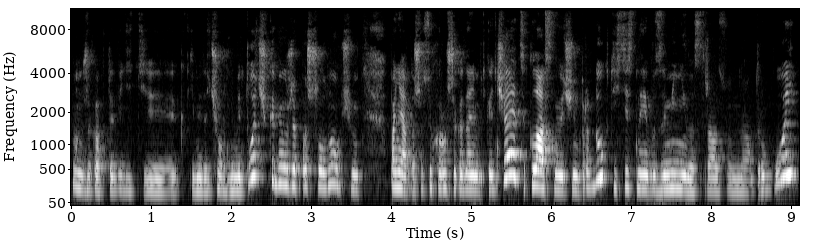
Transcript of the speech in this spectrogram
Он уже как-то, видите, какими-то черными точками уже пошел. Ну, в общем, понятно, что все хорошее когда-нибудь кончается. Классный очень продукт. Естественно, я его заменила сразу на другой.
